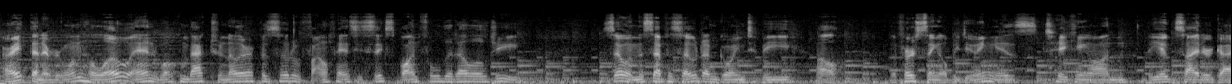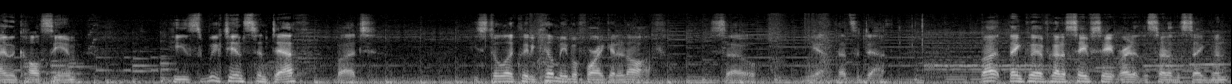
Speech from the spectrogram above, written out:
Alright then everyone, hello and welcome back to another episode of Final Fantasy VI Blindfolded LLG. So in this episode I'm going to be, well, the first thing I'll be doing is taking on the outsider guy in the Coliseum. He's weak to instant death, but he's still likely to kill me before I get it off. So, yeah, that's a death. But thankfully I've got a save state right at the start of the segment.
